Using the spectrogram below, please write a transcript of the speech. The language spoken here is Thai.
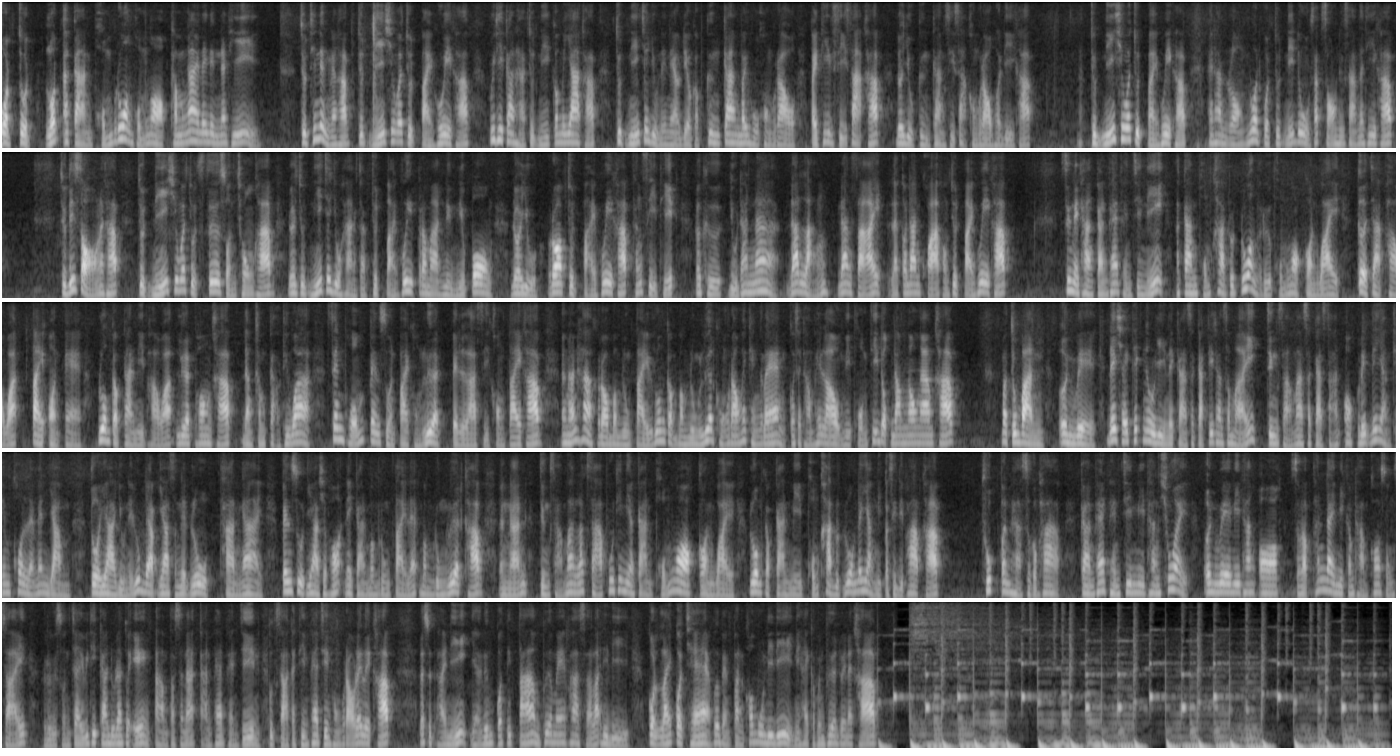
กดจุดลดอาการผมร่วงผมงอกทำง่ายใน1นาที จุดที่1นนะครับ จุดนี้ชื่อว่าจุดป่ายหุ้ยครับ วิธีการหาจุดนี้ก็ไม่ยากครับ จุดนี้จะอยู่ในแนวเดียวกับกึ่งกลางใบหูของเรา ไปที่ศีรษะครับ โดยอยู่กึ่งกลางศีรษะของเราพอดีครับ จุดนี้ชื่อว่าจุดป่ายหุ้ยครับ ให้ท่านลองนวดกดจุดนี้ดูสัก 2-3 นาทีครับ จุดที่2นะครับ จุดนี้ชื่อว่าจุดซื่อสนชงครับ โดยจุดนี้จะอยู่ห่างจากจุดปลายหุ้ยประมาณ 1 นิ้วโป้ง โดยอยู่รอบจุดปลายหุ้ยครับ ทั้ง 4 ทิศ ก็คืออยู่ด้านหน้า ด้านหลัง ด้านซ้าย และก็ด้านขวาของจุดปลายหุ้ยครับ ซึ่งในทางการแพทย์แผนจีนนี้ อาการผมขาดรุดร่วง หรือผมงอกก่อนวัยเกิดจากภาวะไตอ่อนแอ ร่วมกับการมีภาวะเลือดพองครับ ดังคำกล่าวที่ว่า เส้นผมเป็นส่วนปลายของเลือด เป็นราศีของไตครับ ดังนั้นหากเราบำรุงไตร่วมกับบำรุงเลือดของเราให้แข็งแรง ก็จะทำให้เรามีผมที่ดกดำเงางามครับ ปัจจุบันเอิร์นเวย์ได้ใช้เทคโนโลยีในการสกัดที่ทันสมัย จึงสามารถสกัดสารออกฤทธิ์ได้อย่างเข้มข้นและแม่นยำ ตัวยาอยู่ในรูปแบบยาสำเร็จรูปทานง่าย เป็นสูตรยาเฉพาะในการบำรุงไตและบำรุงเลือดครับ ดังนั้นจึงสามารถรักษาผู้ที่มีอาการผมงอกก่อนวัยร่วมกับการมีผมขาดหลุดร่วงได้อย่างมีประสิทธิภาพครับ ทุกปัญหาสุขภาพ การแพทย์แผนจีนมีทางช่วย เอินเวมีทางออกสำหรับท่านใดมีคำถามข้อสงสัย หรือสนใจวิธีการดูแลตัวเอง ตามทัศนะการแพทย์แผนจีน ปรึกษากับทีมแพทย์จีนของเราได้เลยครับ และสุดท้ายนี้อย่าลืมกดติดตามเพื่อไม่ให้พลาดสาระดีๆ กดไลค์กดแชร์เพื่อแบ่งปันข้อมูลดีๆ นี้ให้กับเพื่อนๆด้วยนะครับ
